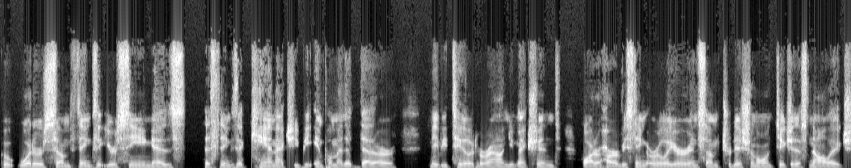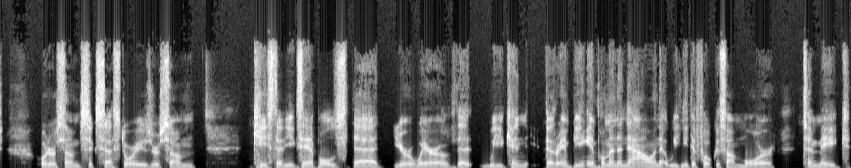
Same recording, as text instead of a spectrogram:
But what are some things that you're seeing as as things that can actually be implemented that are maybe tailored around? You mentioned water harvesting earlier and some traditional indigenous knowledge. What are some success stories or some case study examples that you're aware of that we can that are being implemented now and that we need to focus on more to make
